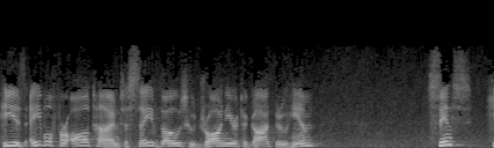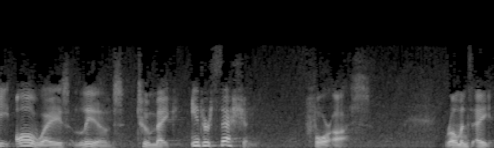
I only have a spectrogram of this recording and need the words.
He is able for all time to save those who draw near to God through him, since he always lives to make intercession for us. Romans 8.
